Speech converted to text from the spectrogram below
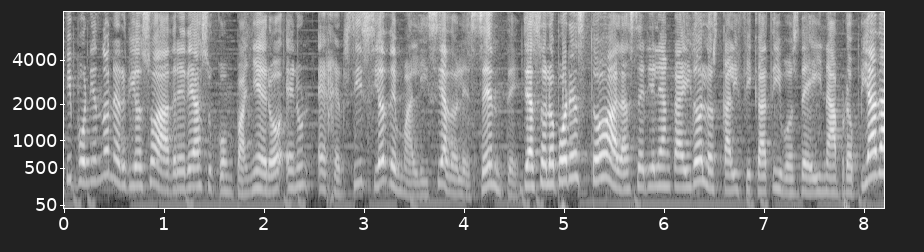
y poniendo nervioso a adrede a su compañero en un ejercicio de malicia adolescente. Ya solo por esto a la serie le han caído los calificativos de inapropiada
